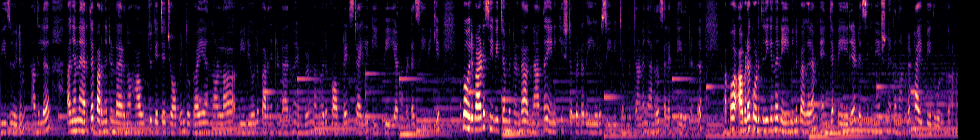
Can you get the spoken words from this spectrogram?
വിസ് വരും. അതിൽ ഞാൻ നേരത്തെ പറഞ്ഞിട്ടുണ്ടായിരുന്നു how to get a job in Dubai എന്നുള്ള വീഡിയോയിൽ പറഞ്ഞിട്ടുണ്ടായിരുന്നു. എപ്പോഴും നമ്മളൊരു കോപ്പറേറ്റ് സ്റ്റൈൽ കീപ്പ് ചെയ്യുക നമ്മുടെ സി വിക്ക് അപ്പോൾ ഒരുപാട് സി വി ടെംപ്ലറ്റ് ഉണ്ട്. അതിനകത്ത് എനിക്ക് ഇഷ്ടപ്പെട്ടത് ഈ ഒരു സി വി ടെംപ്ലറ്റ് ആണ്. ഞാനത് സെലക്ട് ചെയ്തിട്ടുണ്ട്. അപ്പോൾ അവിടെ കൊടുത്തിരിക്കുന്ന നെയിമിന് പകരം എന്റെ പേര് ഡെസിഗ്നേഷൻ ഒക്കെ നമ്മൾ ടൈപ്പ് ചെയ്ത് കൊടുക്കുകയാണ്.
